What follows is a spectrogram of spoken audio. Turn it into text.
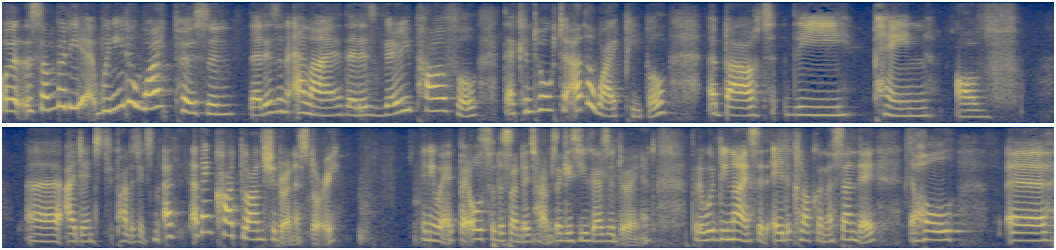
or somebody we need a white person that is an ally that is very powerful that can talk to other white people about the pain of uh, identity politics I, th- I think carte blanche should run a story anyway, but also the Sunday Times. I guess you guys are doing it. But it would be nice at eight o'clock on a Sunday, the whole a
